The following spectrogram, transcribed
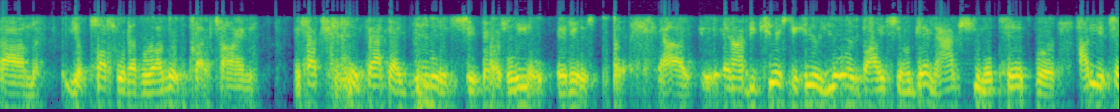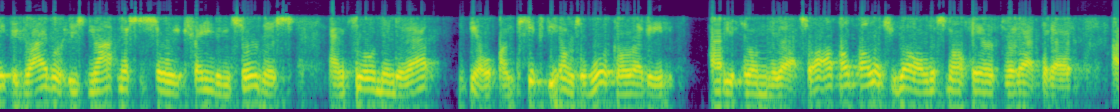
um, you know, plus whatever other prep time. In fact, in fact, I googled it to see if that was legal. It is, but, uh, and I'd be curious to hear your advice. You know, again, actionable tip, or how do you take a driver who's not necessarily trained in service and throw him into that? You know, on 60 hours of work already, how do you throw into that? So I'll, I'll, I'll, let you go. I'll listen off air for that. But uh, I,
